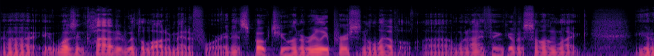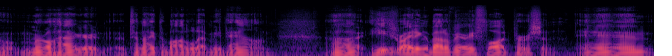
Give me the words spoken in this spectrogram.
Uh, it wasn't clouded with a lot of metaphor, and it spoke to you on a really personal level. Uh, when I think of a song like, you know, Merle Haggard, "Tonight the Bottle Let Me Down," uh, he's writing about a very flawed person, and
